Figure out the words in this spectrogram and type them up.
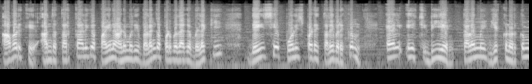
அவருக்கு அந்த தற்காலிக பயண அனுமதி வழங்கப்படுவதாக விளக்கி தேசிய போலீஸ் படை தலைவருக்கும் எல்ஹெச்டிஎன் தலைமை இயக்குனருக்கும்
